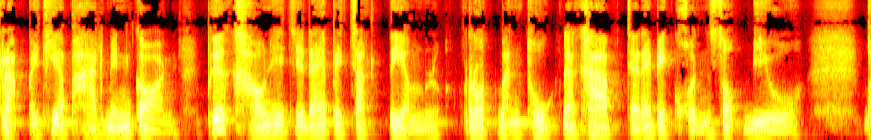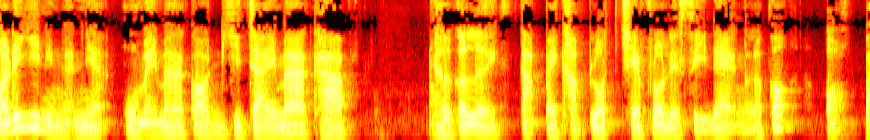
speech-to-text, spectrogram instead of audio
กลับไปที่อพาร์ตเมนต์ก่อน เพื่อเขาเนี่ยจะได้ไปจัดเตรียมรถบรรทุกนะครับ จะได้ไปขนศพบิลพอได้ยินอย่างนั้นเนี่ยโอไมมาก็ดีใจมากครับ เธอก็เลยกลับไปขับรถเชฟโรเลตสีแดง แล้วก็ออกไป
